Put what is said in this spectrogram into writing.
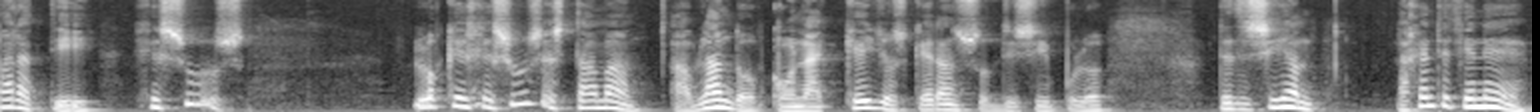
para ti Jesús? Lo que Jesús estaba hablando con aquellos que eran sus discípulos, le decían, la gente tiene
